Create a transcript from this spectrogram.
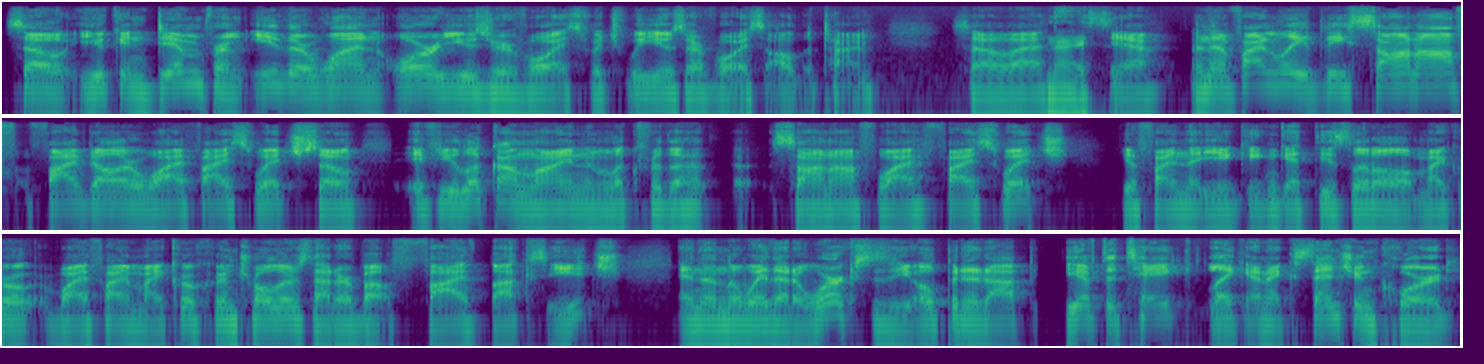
so you can dim from either one or use your voice, which we use our voice all the time. So uh, Nice. yeah. And then finally, the Sonoff $5 Wi Fi switch. So if you look online and look for the uh, Sonoff Wi Fi switch, you'll find that you can get these little micro Wi Fi microcontrollers that are about five bucks each. And then the way that it works is you open it up, you have to take like an extension cord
